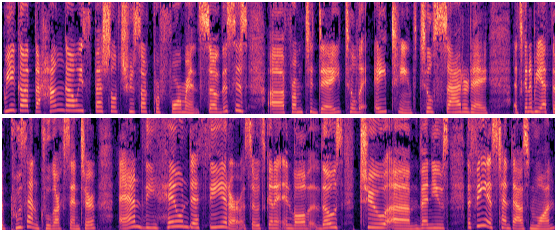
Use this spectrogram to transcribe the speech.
We got the Hangawi special Chuseok performance. So this is uh, from today till the 18th, till Saturday. It's going to be at the Busan Kugak Center and the Haeundae Theater. So it's going to involve those two um, venues. The fee is 10,000 won.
